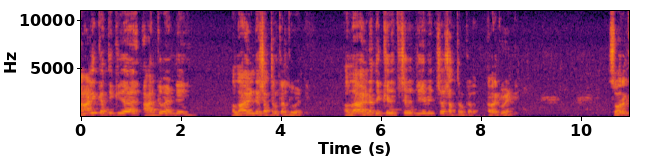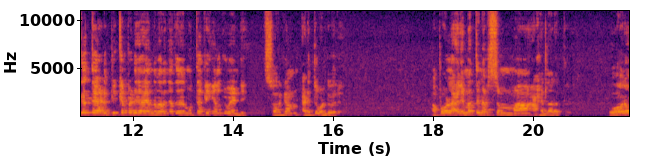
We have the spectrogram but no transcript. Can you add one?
ആളിക്കത്തിക്കുക ആർക്ക് വേണ്ടി? അള്ളാഹുവിന്റെ ശത്രുക്കൾക്ക് വേണ്ടി. അള്ളാഹുവിനെ ധിഖരിച്ച് ജീവിച്ച ശത്രുക്കൾ അവർക്ക് വേണ്ടി. സ്വർഗത്തെ അടുപ്പിക്കപ്പെടുക എന്ന് പറഞ്ഞത് മുത്തക്കിങ്ങൾക്ക് വേണ്ടി. സ്വർഗം അടുത്തു കൊണ്ടുവരും അപ്പോൾ അലിമത്ത് നഫ്സും മാ അഹലറത്ത് ഓരോ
